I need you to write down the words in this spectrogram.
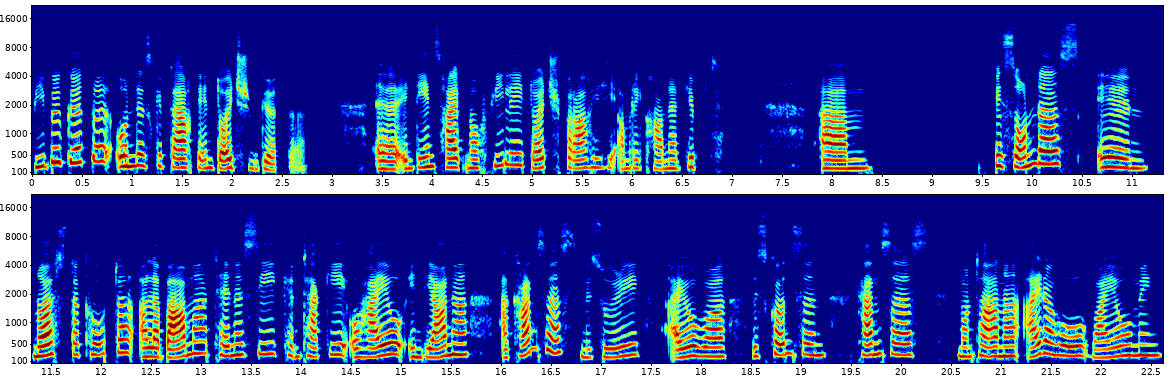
Bibelgürtel und es gibt auch den deutschen Gürtel, äh, in den es halt noch viele deutschsprachige Amerikaner gibt. Ähm besonders in North Dakota, Alabama, Tennessee, Kentucky, Ohio, Indiana, Arkansas, Missouri, Iowa, Wisconsin, Kansas, Montana, Idaho, Wyoming,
